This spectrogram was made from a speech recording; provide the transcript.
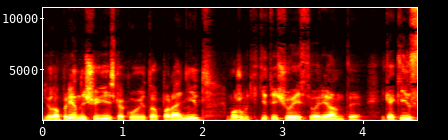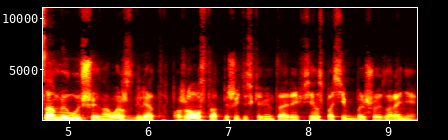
дюрапрен еще есть какой-то, паранит, может быть, какие-то еще есть варианты. И какие самые лучшие, на ваш взгляд? Пожалуйста, отпишитесь в комментариях. Всем спасибо большое заранее.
